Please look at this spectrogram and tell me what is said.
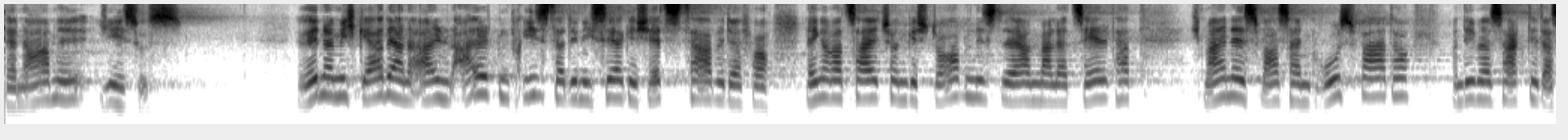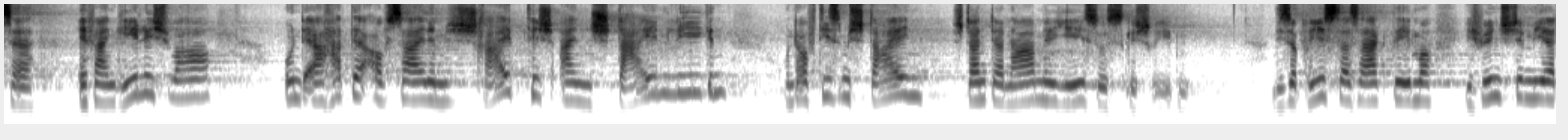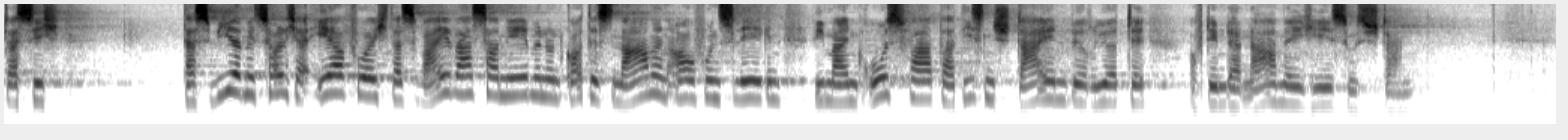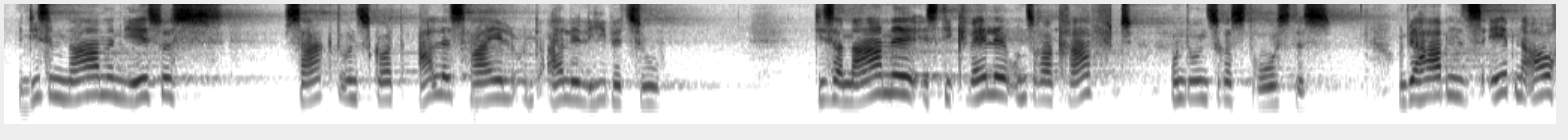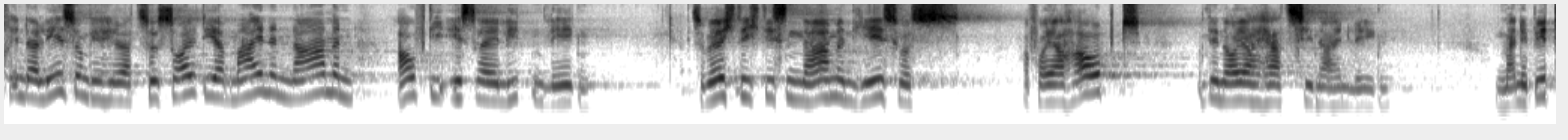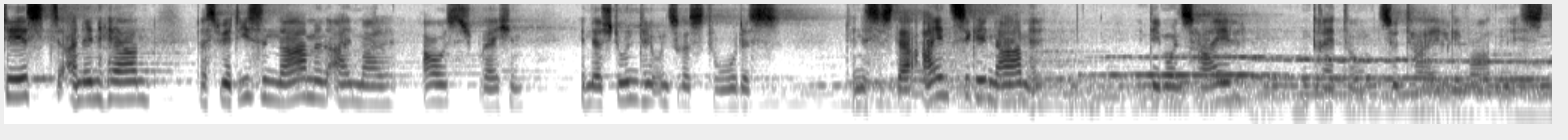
der Name Jesus. Ich erinnere mich gerne an einen alten Priester, den ich sehr geschätzt habe, der vor längerer Zeit schon gestorben ist, der einmal erzählt hat, ich meine, es war sein Großvater, von dem er sagte, dass er evangelisch war und er hatte auf seinem Schreibtisch einen Stein liegen und auf diesem Stein stand der Name Jesus geschrieben. Und dieser Priester sagte immer, ich wünschte mir, dass ich dass wir mit solcher Ehrfurcht das Weihwasser nehmen und Gottes Namen auf uns legen, wie mein Großvater diesen Stein berührte, auf dem der Name Jesus stand. In diesem Namen Jesus sagt uns Gott alles Heil und alle Liebe zu. Dieser Name ist die Quelle unserer Kraft und unseres Trostes. Und wir haben es eben auch in der Lesung gehört, so sollt ihr meinen Namen auf die Israeliten legen so möchte ich diesen Namen Jesus auf euer Haupt und in euer Herz hineinlegen. Und meine Bitte ist an den Herrn, dass wir diesen Namen einmal aussprechen in der Stunde unseres Todes. Denn es ist der einzige Name, in dem uns Heil und Rettung zuteil geworden ist.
